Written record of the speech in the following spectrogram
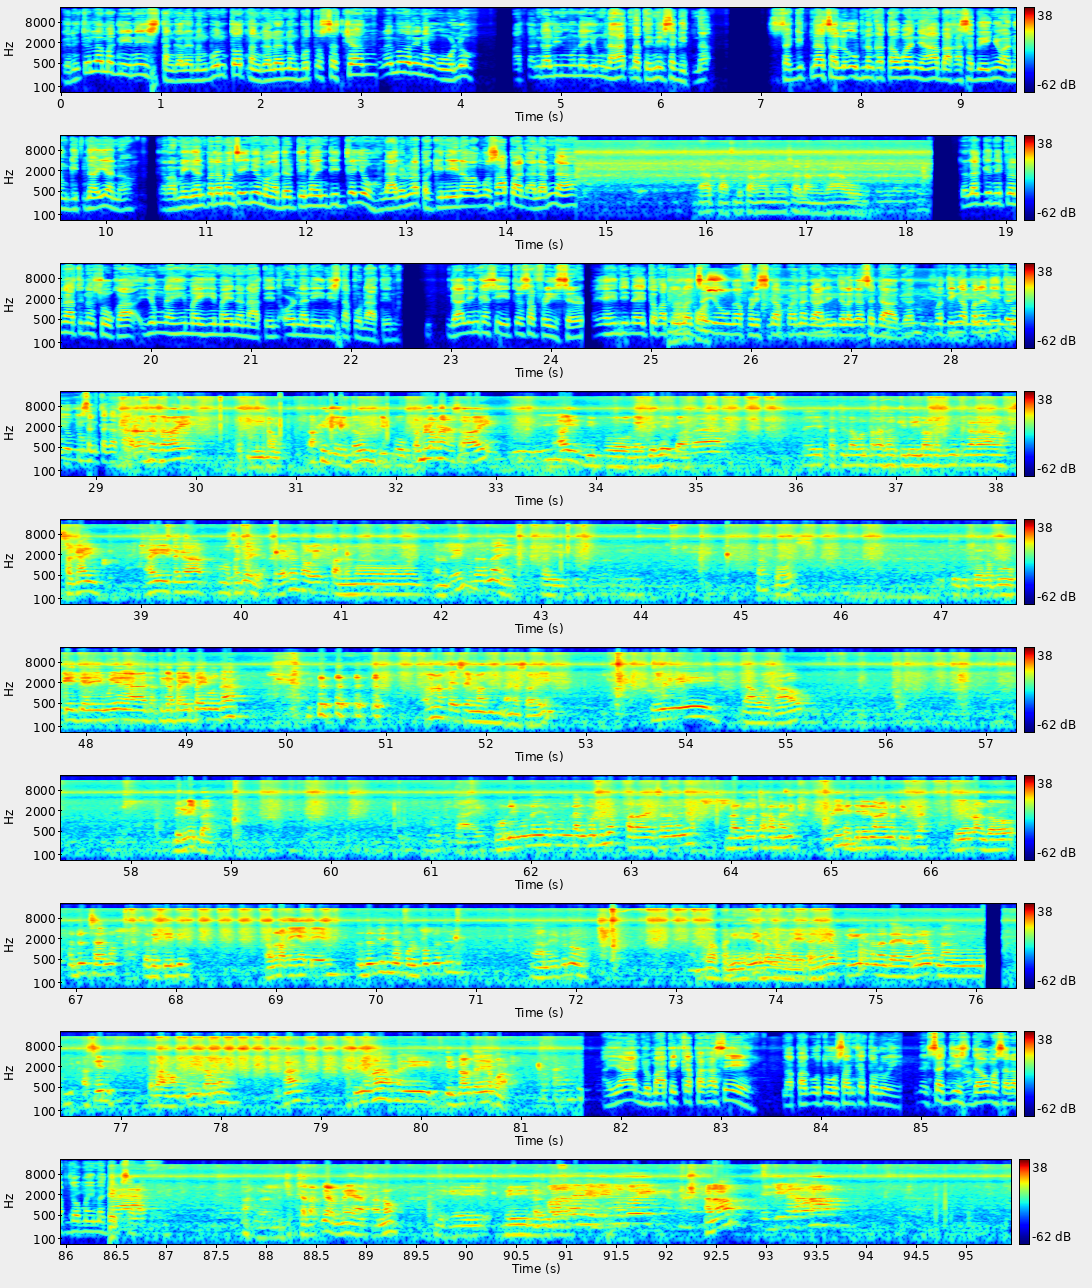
Ganito lang maglinis. Tanggalan ng buntot, tanggalan ng buto sa tiyan. Tanggalan mo na rin ng ulo. At tanggalin mo na yung lahat na tinik sa gitna. Sa gitna, sa loob ng katawan niya, baka sabihin nyo anong gitna yan. Oh. Karamihan pa naman sa inyo, mga dirty minded kayo. Lalo na pag kinilaw ang usapan, alam na. Dapat butangan mo sa langgaw. Lalagyan nipla natin ng suka, yung nahimay-himay na natin or nalinis na po natin. Galing kasi ito sa freezer, kaya hindi na ito katulad Tapos? sa yung uh, fresh ka pa na galing talaga sa dagat. Mati nga pala dito yung isang taga Parang sa soy? Kinilaw. Ah, kinilaw, hindi po. Kamulok na soy? Ay, hindi po. Gagilay ba? Ay patilawon taga sang kinilaw sa taga sagay. Ay taga mo sagay ah. Kaya kan tawag paano mo, ano rin? Wala na eh. Sabi, Tapos, ito yung taga bukid kaya mo yan ah, taga baybay man ka. Ano na pwede mag, ano soy? Hindi, gawang kao. Bili ba? Ano pa tayo? Kunin mo na yung langgo na yun para isa na lang yun. Langgo tsaka manik. Hindi. Pwede rin lang kayo matimpla. Hindi na lang gawa. Andun sa ano, sa BTV. Ang maniya din. Andun din, napulpog na ito. Mami ko no. Ano ka pani? Ano ka manito? Ano yok, hingin na lang tayo, ano yok, ng asin. Kailangan ko pili mo. Ha? Yung ka, may timplaw tayo ko. Ayan, lumapit ka pa kasi. Napag-utusan ka tuloy. Nag-suggest daw, masarap daw may magic sarap. Ah, wala magic sarap yan, may ano? May medyo mo soy. Ano? Ka na ano?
